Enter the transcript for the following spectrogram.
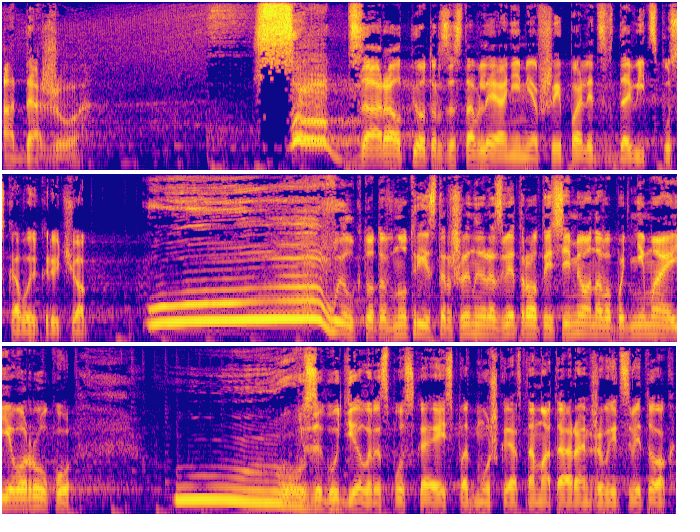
Адажио. «Суп!» — заорал Петр, заставляя онемевший палец вдавить спусковой крючок. Выл кто-то внутри старшины разведроты Семенова, поднимая его руку. загудел, распускаясь под мушкой автомата оранжевый цветок.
